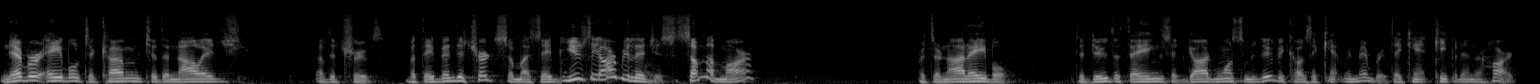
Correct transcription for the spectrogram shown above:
Never able to come to the knowledge of the truth. But they've been to church so much. They usually are religious. Some of them are. But they're not able to do the things that God wants them to do because they can't remember it. They can't keep it in their heart.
